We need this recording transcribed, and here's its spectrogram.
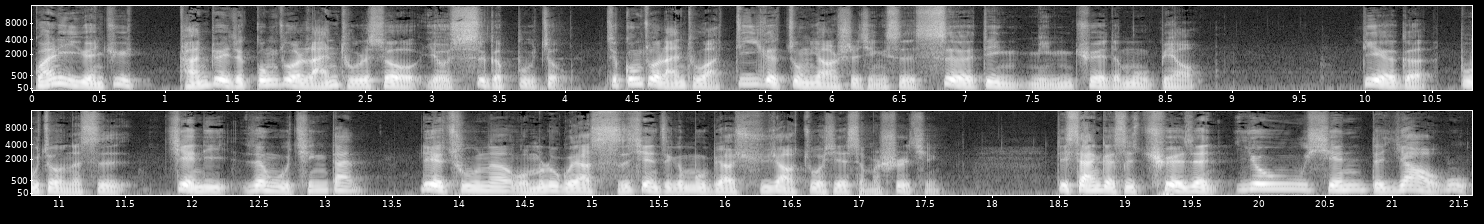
管理远距团队的工作蓝图的时候，有四个步骤。这工作蓝图啊，第一个重要的事情是设定明确的目标。第二个步骤呢是建立任务清单，列出呢我们如果要实现这个目标需要做些什么事情。第三个是确认优先的要务。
